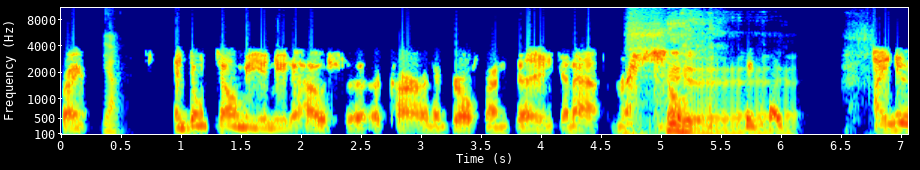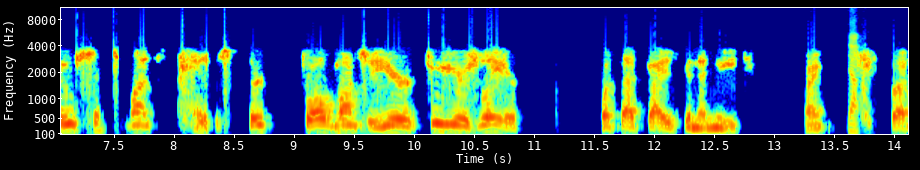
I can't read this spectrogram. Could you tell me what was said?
Right. Yeah. And don't tell me you need a house, a, a car, and a girlfriend. That ain't gonna happen, right? So I knew six months, 12 months, a year, two years later, what that guy is going to need, right? Yeah. But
